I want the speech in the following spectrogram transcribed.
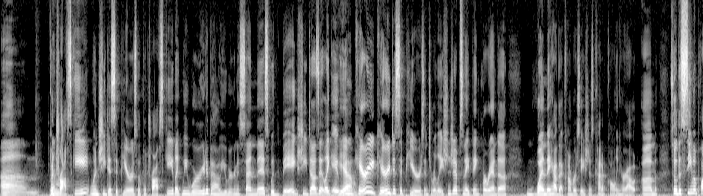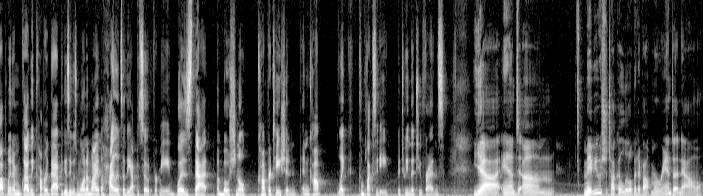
Um, Petrovsky, when she disappears with Petrovsky, like we worried about you. We were gonna send this with Big. She does it like it. Yeah. Carrie Carrie disappears into relationships, and I think Miranda, when they have that conversation, is kind of calling her out. Um, so the Seema plot point, I'm glad we covered that because it was one of my the highlights of the episode for me was that emotional confrontation and comp like complexity between the two friends. Yeah, and um, maybe we should talk a little bit about Miranda now,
